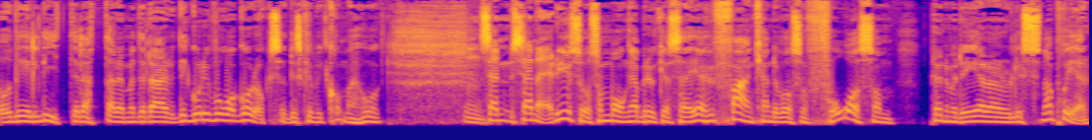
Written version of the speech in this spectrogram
och det är lite lättare. Men det, där, det går i vågor också, det ska vi komma ihåg. Sen, sen är det ju så som många brukar säga, hur fan kan det vara så få som prenumererar och lyssnar på er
